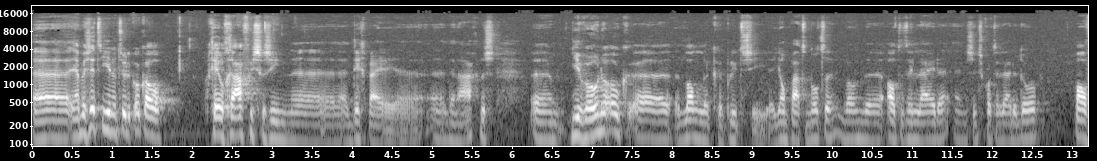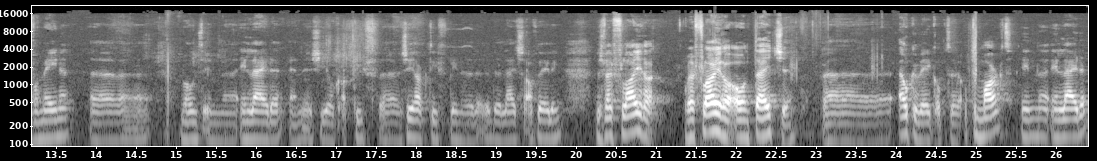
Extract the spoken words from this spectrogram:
Uh, ja, we zitten hier natuurlijk ook al geografisch gezien uh, dicht bij Den Haag. Dus Ehm, hier wonen ook uh, landelijke politici. Jan Paternotte woonde altijd in Leiden en sinds kort in Leiden-dorp. Paul van Menen uh, woont in, in Leiden en is hier ook actief, zeer actief binnen de, de Leidse afdeling. Dus wij flyeren, wij flyeren al een tijdje elke week op de, op de markt in, in Leiden.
